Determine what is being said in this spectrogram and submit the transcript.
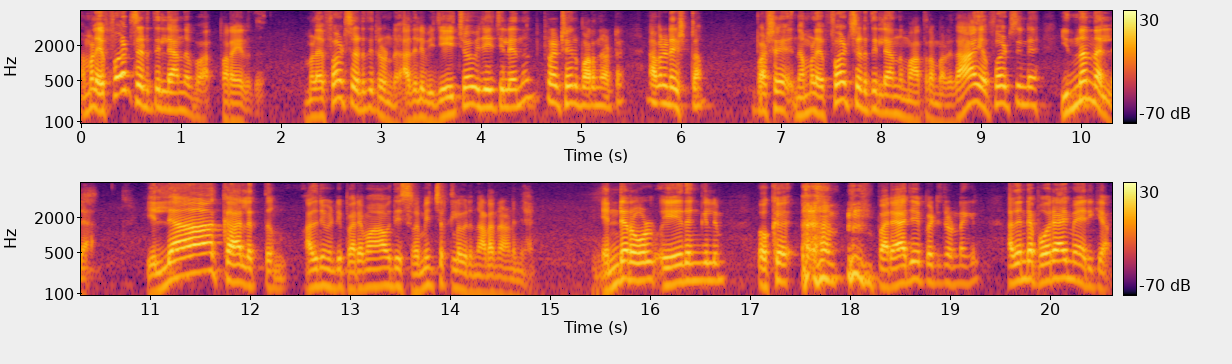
നമ്മൾ എഫേർട്സ് എടുത്തില്ല എന്ന് പറയരുത്. നമ്മൾ എഫേർട്സ് എടുത്തിട്ടുണ്ട്. അതിൽ വിജയിച്ചോ വിജയിച്ചില്ലേ വിജയിച്ചില്ലെന്ന് പ്രേക്ഷകർ പറഞ്ഞോട്ടെ. അവരുടെ ഇഷ്ടം. പക്ഷേ നമ്മൾ എഫേർട്സ് എടുത്തില്ല എന്ന് മാത്രം പറയരുത്. ആ എഫേർട്സിന്റെ ഇന്നെന്നല്ല. എല്ലാ കാലത്തും അതിനുവേണ്ടി പരമാവധി ശ്രമിച്ചിട്ടുള്ള ഒരു നടനാണ് ഞാൻ. എന്റെ റോൾ ഏതെങ്കിലും ഒക്കെ പരാജയപ്പെട്ടിട്ടുണ്ടെങ്കിൽ അതിന്റെ പോരായ്മയായിരിക്കാം.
